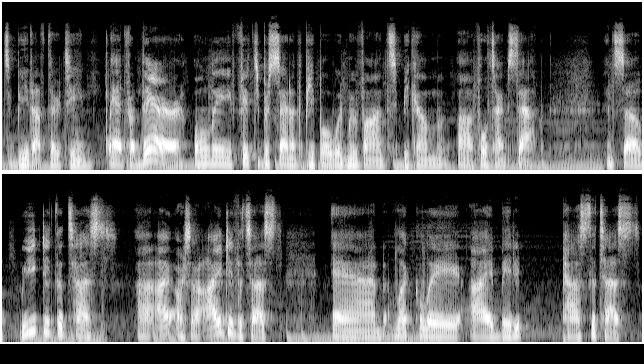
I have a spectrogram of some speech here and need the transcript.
to be that 13. And from there, only 50% of the people would move on to become uh, full time staff. And so we did the test. Uh, I, or sorry, I did the test, and luckily I made it past the test,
